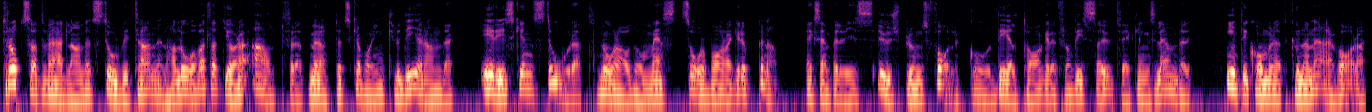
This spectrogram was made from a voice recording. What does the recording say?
Trots att värdlandet Storbritannien har lovat att göra allt för att mötet ska vara inkluderande är risken stor att några av de mest sårbara grupperna, exempelvis ursprungsfolk och deltagare från vissa utvecklingsländer, inte kommer att kunna närvara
